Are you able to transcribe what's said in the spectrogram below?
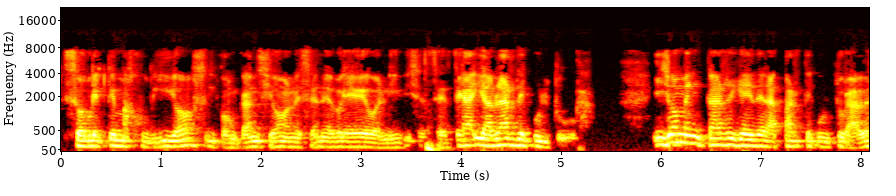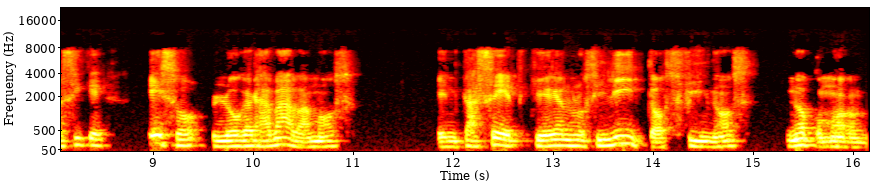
sobre temas judíos y con canciones en hebreo, en yiddish, etcétera, y hablar de cultura. Y yo me encargué de la parte cultural, así que eso lo grabábamos en cassette, que eran unos hilitos finos, no como,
